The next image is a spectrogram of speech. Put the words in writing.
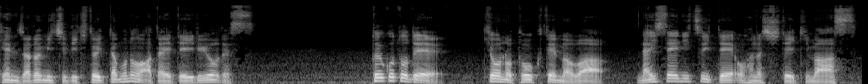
賢者の導きといったものを与えているようです。ということで、今日のトークテーマは内省についてお話ししていきます。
